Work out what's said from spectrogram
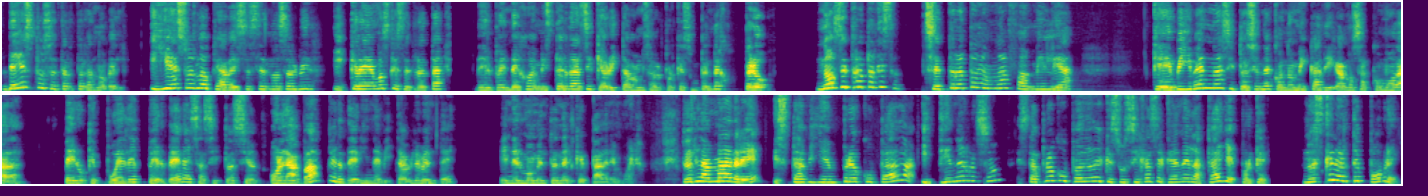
De esto se trata la novela. Y eso es lo que a veces se nos olvida. Y creemos que se trata del pendejo de Mr. Darcy, que ahorita vamos a ver por qué es un pendejo. Pero no se trata de eso. Se trata de una familia que vive en una situación económica, digamos, acomodada, pero que puede perder esa situación o la va a perder inevitablemente en el momento en el que el padre muera. Entonces la madre está bien preocupada y tiene razón, está preocupada de que sus hijas se queden en la calle, porque no es quedarte pobre,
